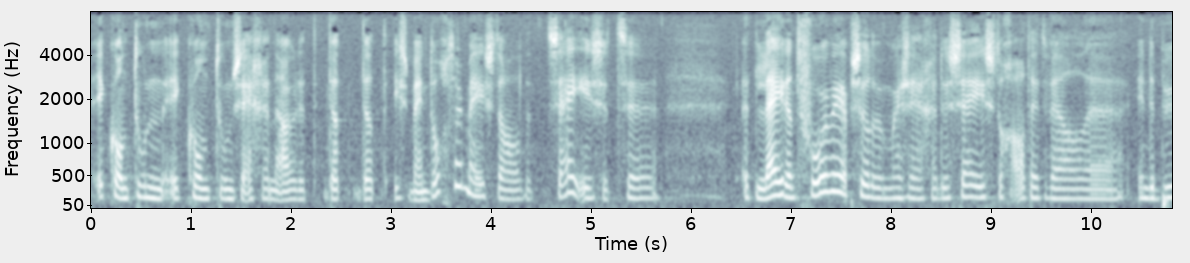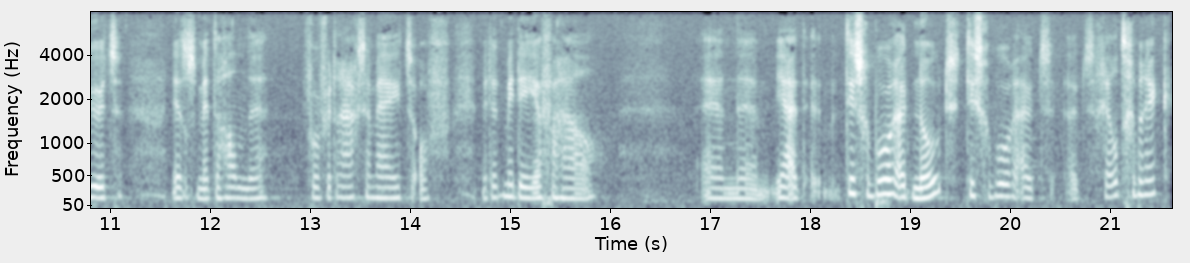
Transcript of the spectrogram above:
ik, kon toen, ik kon toen zeggen, nou, dat, dat, dat is mijn dochter meestal. Dat, zij is het, uh, het leidend voorwerp, zullen we maar zeggen. Dus zij is toch altijd wel in de buurt, net als met de handen voor verdraagzaamheid... of met het Medea-verhaal. En uh, ja, het, het, is geboren uit nood. Het is geboren uit, uit geldgebrek.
